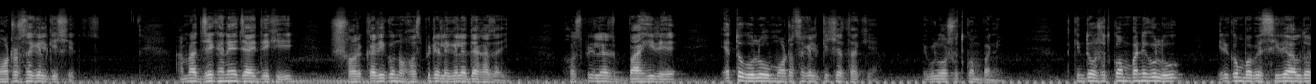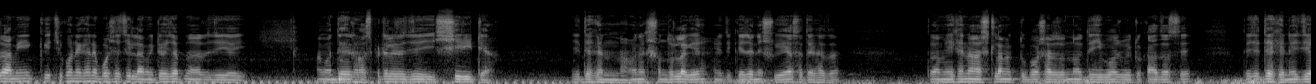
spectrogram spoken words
মোটর সাইকেল কিসের? আমরা যেখানে যাই দেখি, সরকারি কোনো হসপিটালে গেলে দেখা যায় হসপিটালের বাহিরে এতগুলো মোটরসাইকেল কিসের থাকে? এগুলো ওষুধ কোম্পানি। কিন্তু ওষুধ কোম্পানিগুলো এরকমভাবে সিরিয়াল ধরে আমি কিছুক্ষণ এখানে বসেছিলাম, এটা হচ্ছে আপনার যে আমাদের হসপিটালের যে সিঁড়িটা। যে দেখেন, অনেক সুন্দর লাগে, এই যে কে জানি শুয়ে আছে দেখা যায়। তো আমি এখানে আসলাম একটু বসার জন্য, দেখি বসবো, একটু কাজ আছে। তো এই যে দেখেন, এই যে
